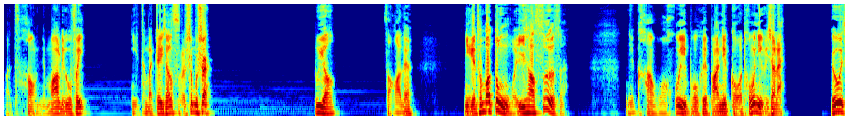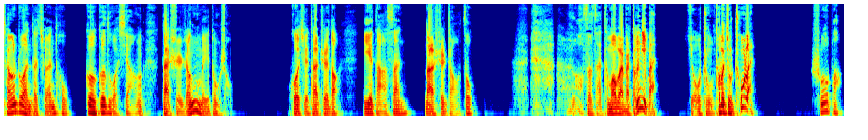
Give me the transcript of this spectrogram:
我操你妈刘飞，你他妈真想死是不是？对呀，咋的？你他妈动我一下试试，你看我会不会把你狗头拧下来？刘强攥的拳头。咯咯作响，但是仍没动手。或许他知道一打三那是找揍。老子在他妈外边等你们，有种他妈就出来！说罢，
